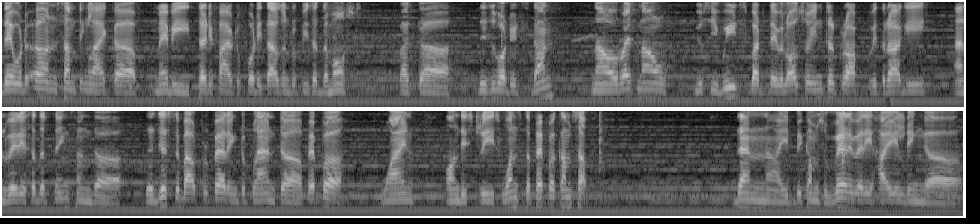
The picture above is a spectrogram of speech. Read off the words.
they would earn something like uh, maybe thirty-five to forty thousand rupees at the most. But uh, this is what it's done. Now, right now, you see weeds, but they will also intercrop with ragi and various other things and uh, they're just about preparing to plant uh, pepper vine on these trees. Once the pepper comes up, then uh, it becomes very, very high-yielding uh,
